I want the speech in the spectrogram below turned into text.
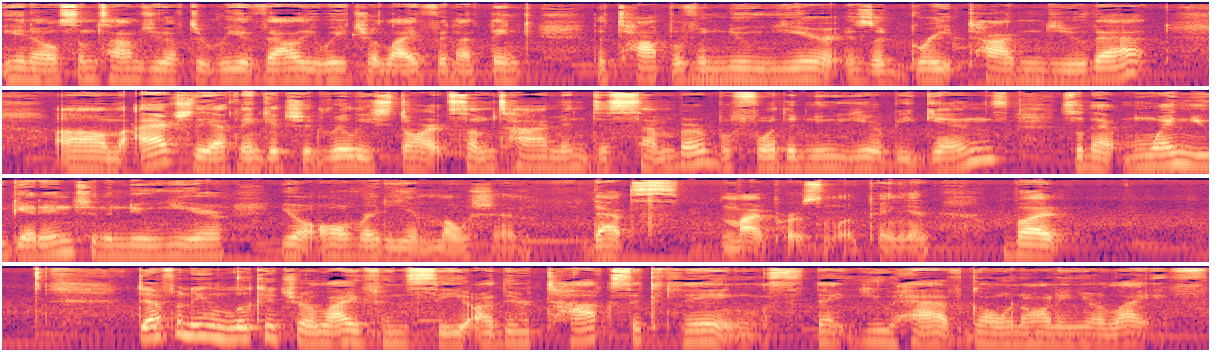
You know, sometimes you have to reevaluate your life, and I think the top of a new year is a great time to do that. Um, actually, I think it should really start sometime in December before the new year begins, so that when you get into the new year, you're already in motion. That's my personal opinion. But definitely look at your life and see are there toxic things that you have going on in your life?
